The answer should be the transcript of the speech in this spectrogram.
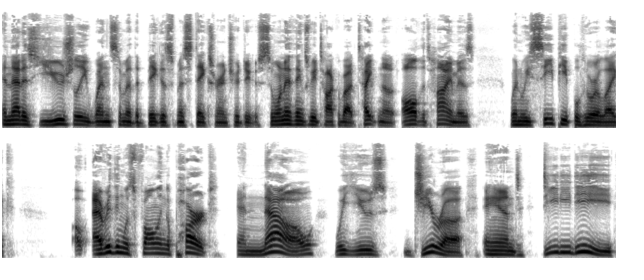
and that is usually when some of the biggest mistakes are introduced. So one of the things we talk about Tighten all the time is when we see people who are like, "Oh, everything was falling apart, and now we use Jira and DDD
